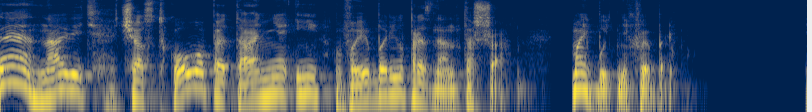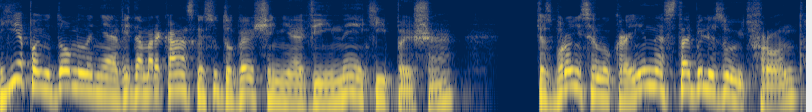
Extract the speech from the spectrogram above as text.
це навіть частково питання і виборів президента США, майбутніх виборів. Є повідомлення від Американського суду вивчення війни, який пише, що Збройні сили України стабілізують фронт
